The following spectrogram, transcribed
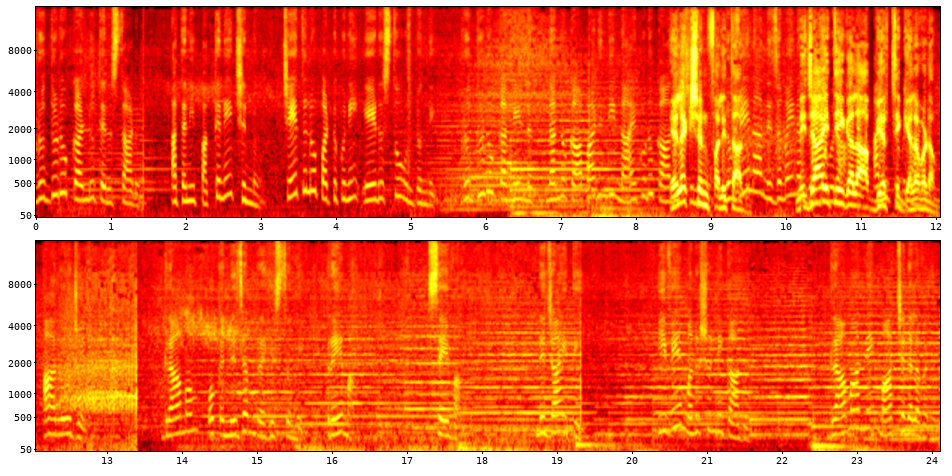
వృద్ధుడు కళ్ళు తెరుస్తాడు అతని పక్కనే చిన్ను చేతులు పట్టుకుని ఏడుస్తూ ఉంటుంది వృద్ధుడు కన్నీళ్ళు నన్ను కాపాడింది నాయకుడు కాదు ఎలక్షన్. ఫలితాలు. నిజాయితీ గల అభ్యర్థి. గెలవడం. ఆ రోజు గ్రామం ఒక నిజం గ్రహిస్తుంది. ప్రేమ సేవ నిజాయితీ. ఇవే మనుషుల్ని కాదు. గ్రామాన్నే మార్చగలవని.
